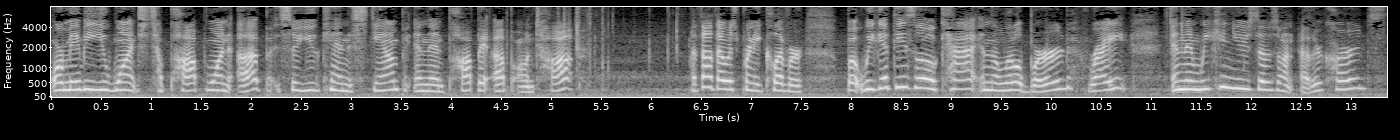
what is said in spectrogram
or maybe you want to pop one up so you can stamp and then pop it up on top. I thought that was pretty clever. But we get these little cat and the little bird, right? And then we can use those on other cards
